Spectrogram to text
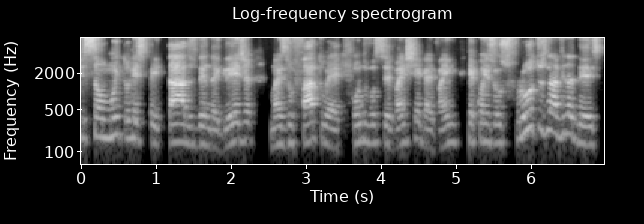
que são muito respeitados dentro da igreja, mas o fato é que quando você vai enxergar e vai reconhecer os frutos na vida deles,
